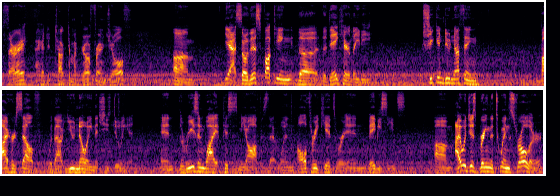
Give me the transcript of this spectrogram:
Sorry, I had to talk to my girlfriend Jules. Um, yeah. So this fucking the the daycare lady, she can do nothing by herself without you knowing that she's doing it. And the reason why it pisses me off is that when all three kids were in baby seats, um, I would just bring the twin stroller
